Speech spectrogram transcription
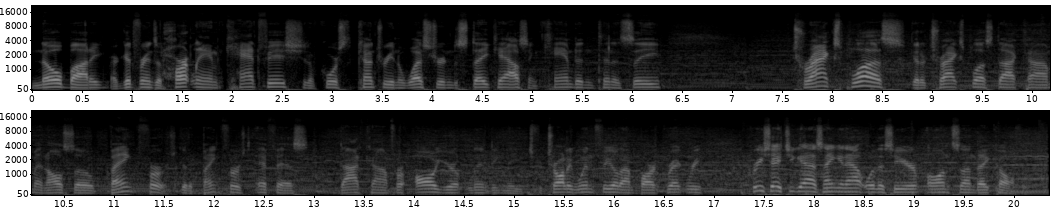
Nobody. Our good friends at Heartland Catfish, and of course, the country and the western steakhouse in Camden, Tennessee. Trax Plus, go to traxplus.com and also Bank First. Go to bankfirstfs.com for all your lending needs. For Charlie Winfield, I'm Bart Gregory. Appreciate you guys hanging out with us here on Sunday Coffee.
